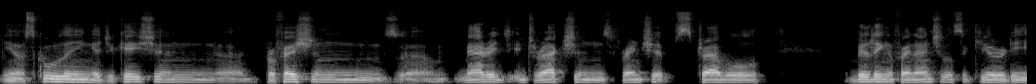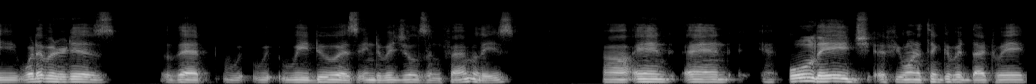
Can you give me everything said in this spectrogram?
you know schooling education uh, professions um, marriage interactions friendships travel building a financial security whatever it is that we, we do as individuals and families uh, and and old age if you want to think of it that way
